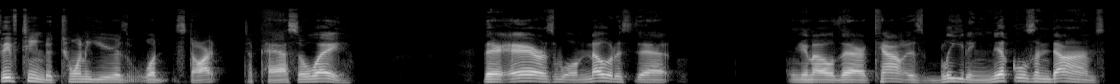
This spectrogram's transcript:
15 to 20 years would start to pass away. Their heirs will notice that you know their account is bleeding nickels and dimes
